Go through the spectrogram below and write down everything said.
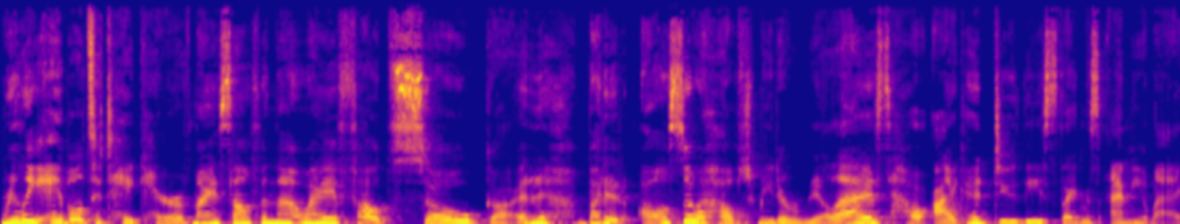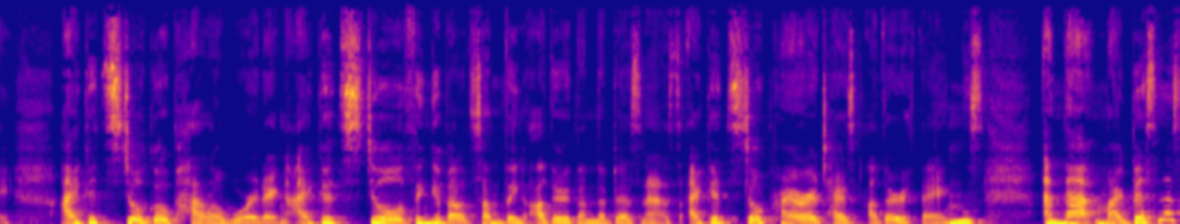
really able to take care of myself in that way felt so good, but it also helped me to realize how I could do these things anyway. I could still go paddleboarding. I could still think about something other than the business. I could still prioritize other things and that my business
